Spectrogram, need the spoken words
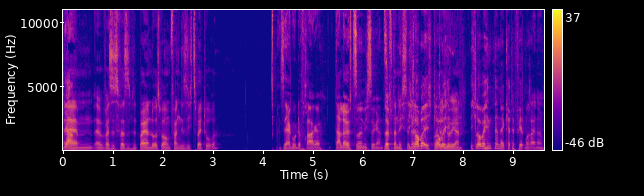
ja, Ähm, äh, was, ist, was ist mit Bayern los? Warum fangen die sich zwei Tore? sehr gute Frage. Da läuft es noch nicht so ganz. Läuft noch nicht so, ich ne? glaube, ich glaube, Julian. ich glaube, hinten in der Kette fehlt noch einer,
